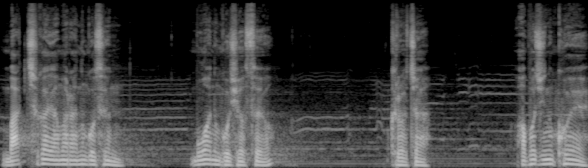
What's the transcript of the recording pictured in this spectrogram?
마츠가 야마라는 곳은 뭐 하는 곳이었어요? 그러자 아버지는 코에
